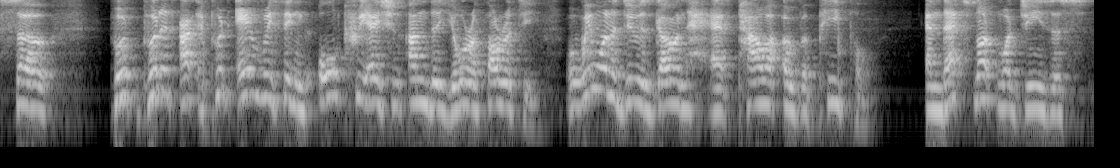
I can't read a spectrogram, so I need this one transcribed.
So put put it uh, put everything, all creation under your authority. What we want to do is go and have power over people. And that's not what Jesus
